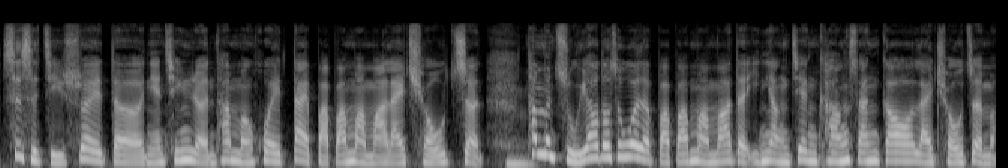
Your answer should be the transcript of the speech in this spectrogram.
四十几岁的年轻人，他们会带爸爸妈妈来求诊，他们主要都是为了爸爸妈妈的营养健康、三高来求诊嘛。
